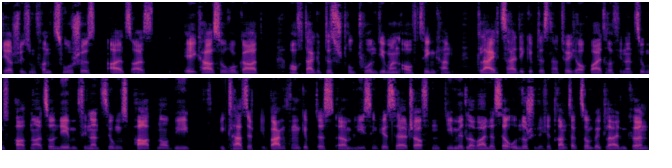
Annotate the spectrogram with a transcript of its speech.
die Erschließung von Zuschüssen als, als EK-Surrogat, auch da gibt es Strukturen, die man aufziehen kann. Gleichzeitig gibt es natürlich auch weitere Finanzierungspartner. Also neben Finanzierungspartner wie, wie klassisch die Banken gibt es ähm, Leasinggesellschaften, die mittlerweile sehr unterschiedliche Transaktionen begleiten können.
